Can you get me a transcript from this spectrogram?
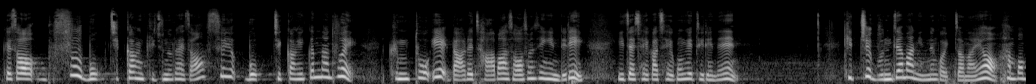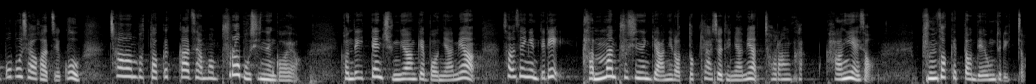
그래서 수, 목, 직강 기준으로 해서 수, 목, 직강이 끝난 후에 금, 토, 일 날을 잡아서 선생님들이 이제 제가 제공해 드리는 기출 문제만 있는 거 있잖아요. 한번 뽑으셔가지고 처음부터 끝까지 한번 풀어보시는 거예요. 그런데 이땐 중요한 게 뭐냐면 선생님들이 답만 푸시는 게 아니라 어떻게 하셔야 되냐면 저랑 가- 강의에서 분석했던 내용들 있죠.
